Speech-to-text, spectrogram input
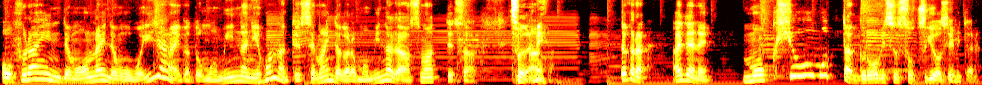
オフラインでもオンラインでももういいじゃないかともうみんな日本なんて狭いんだからもうみんなで集まってさそうだね。あだから、あれだよね、目標を持ったグロービス卒業生みたいな。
